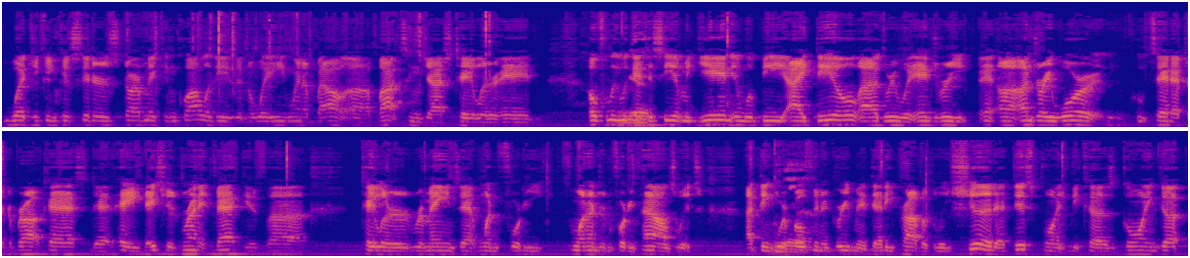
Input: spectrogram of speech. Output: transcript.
what you can consider star making qualities in the way he went about uh, boxing Josh Taylor, and hopefully we Yeah. get to see him again. It would be ideal. I agree with Andre, uh, Andre Ward, who said after the broadcast that hey, they should run it back if. Uh, Taylor remains at 140, 140 pounds, which I think we're Yeah. both in agreement that he probably should at this point because going up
